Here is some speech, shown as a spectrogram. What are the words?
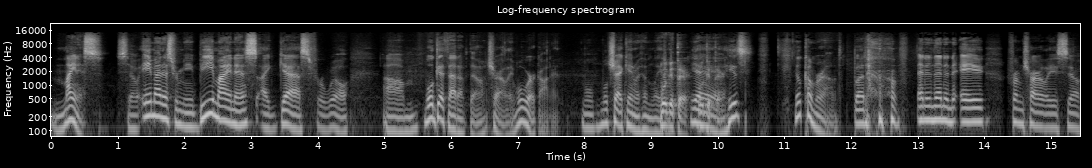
minus. So A minus for me, B minus, I guess, for Will. Um, we'll get that up though, Charlie. We'll work on it. We'll we'll check in with him later. We'll get there. Yeah, We'll get yeah, there. yeah. He's he'll come around. But um, and, and then an A from Charlie. So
